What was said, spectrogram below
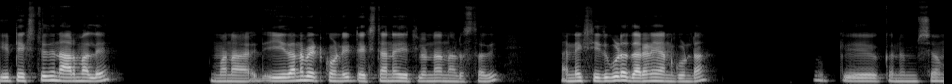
ఈ టెక్స్ట్ది నార్మల్దే. మన ఏదైనా పెట్టుకోండి. టెక్స్ట్ అనేది ఎట్లున్నా నడుస్తుంది. అండ్ నెక్స్ట్ ఇది కూడా ధరణి అనుకుంటా. ఓకే ఒక నిమిషం.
